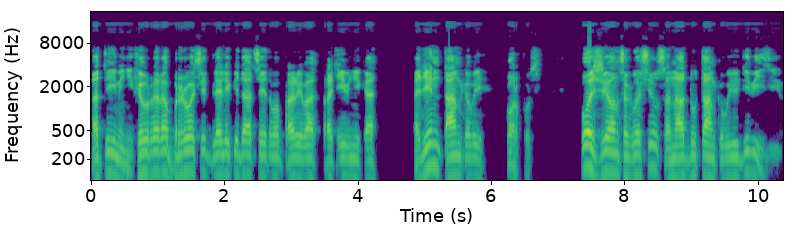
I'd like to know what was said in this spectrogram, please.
от имени фюрера бросить для ликвидации этого прорыва противника один танковый корпус. Позже он согласился на одну танковую дивизию.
